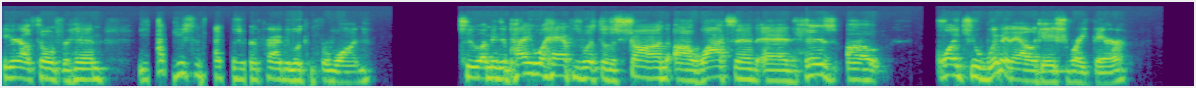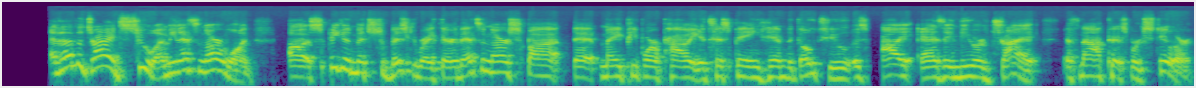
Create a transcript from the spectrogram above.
figure out someone for him. You got Houston Texans are probably looking for one. Two, I mean, depending what happens with the Deshaun uh, Watson and his uh, point to women allegation right there. And then the Giants, too. I mean, that's another one. Uh, speaking of Mitch Trubisky right there, that's another spot that many people are probably anticipating him to go to is probably as a New York Giant, if not Pittsburgh Steeler.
